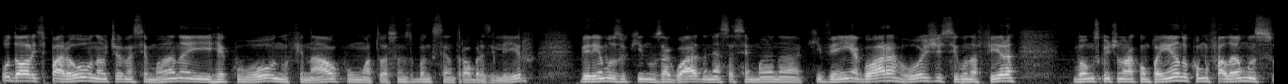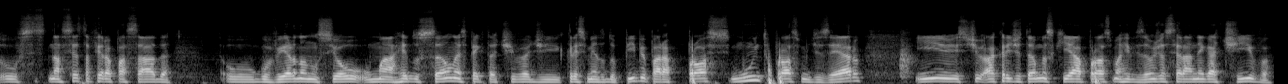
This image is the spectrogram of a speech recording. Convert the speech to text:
O dólar disparou na última semana e recuou no final com atuações do Banco Central brasileiro. Veremos o que nos aguarda nessa semana que vem, agora, hoje, segunda-feira. Vamos continuar acompanhando. Como falamos, o, na sexta-feira passada, o governo anunciou uma redução na expectativa de crescimento do PIB para próximo, muito próximo de zero e acreditamos que a próxima revisão já será negativa,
